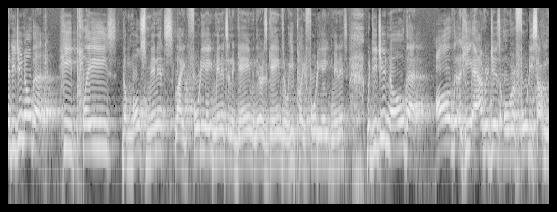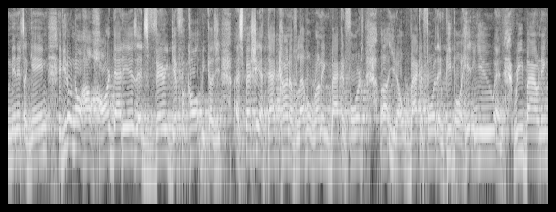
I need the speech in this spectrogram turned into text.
And did you know that he plays the most minutes, like 48 minutes in a game, and there's games where he played 48 minutes? But did you know that all the, he averages over 40 something minutes a game? If you don't know how hard that is, it's very difficult because, especially at that kind of level, running back and forth, uh, you know, back and forth, and people are hitting you and rebounding.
